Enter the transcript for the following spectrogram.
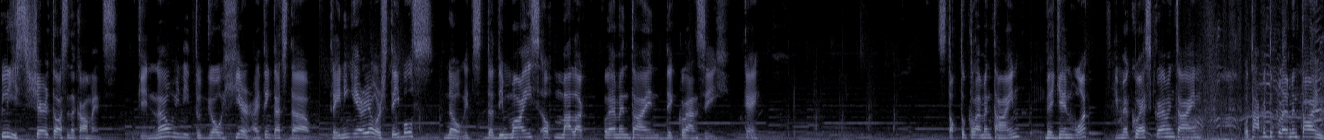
Please share to us in the comments. Okay, now we need to go here. I think that's the training area or stables. No, it's the demise of Mallok Clementine de Clancy. Okay. Let's talk to Clementine. Begin what? Give me a quest, Clementine. What happened to Clementine?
